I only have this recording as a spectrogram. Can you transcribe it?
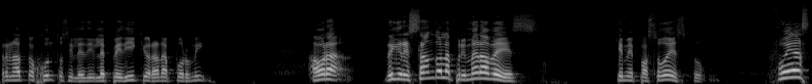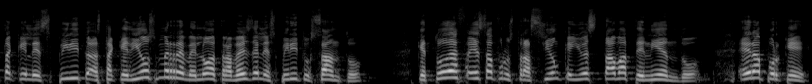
Renato juntos y le, le pedí que orara por mí. Ahora, regresando a la primera vez que me pasó esto, fue hasta que el Espíritu, hasta que Dios me reveló a través del Espíritu Santo que toda esa frustración que yo estaba teniendo era porque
